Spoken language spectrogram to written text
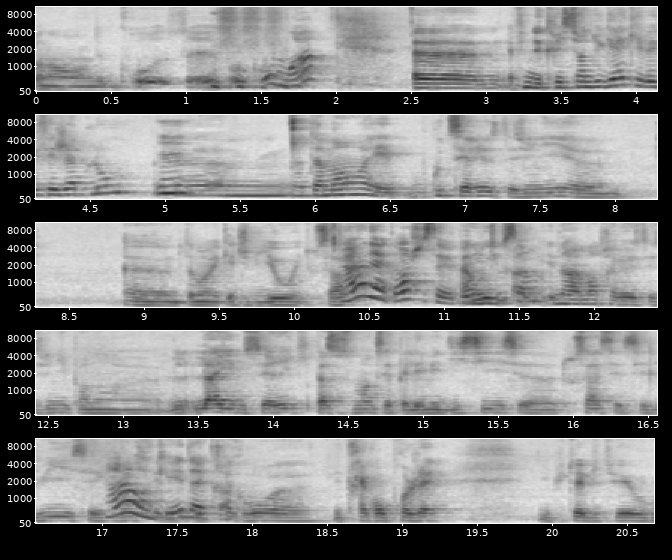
pendant de grosses, gros, gros mois. Euh, un film de Christian Dugas qui avait fait Japlou, Mm. euh, notamment, et beaucoup de séries aux États-Unis. euh, notamment avec HBO et tout ça. Ah d'accord, je savais pas Ah du oui, tout ça. ah, énormément travaillé aux États-Unis pendant. là, il y a une série qui passe en ce moment qui s'appelle Les Médicis, tout ça, c'est lui. C'est Ah, des- très gros, des très gros projets. Il est plutôt habitué aux,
